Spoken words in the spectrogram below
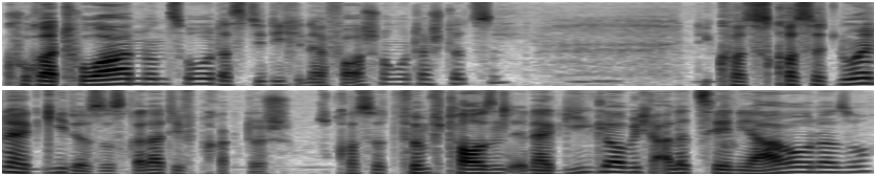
Kuratoren und so, dass die dich in der Forschung unterstützen? Die kost, kostet nur Energie, das ist relativ praktisch. Es kostet 5000 Energie, glaube ich, alle 10 Jahre oder so.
